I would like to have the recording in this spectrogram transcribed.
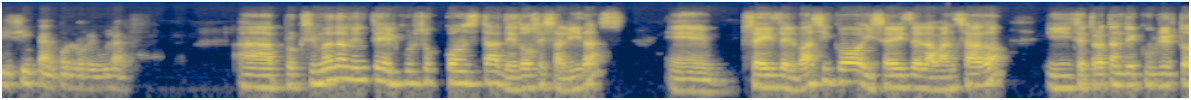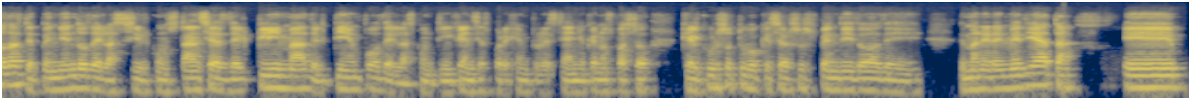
visitan por lo regular? Aproximadamente el curso consta de 12 salidas, eh, 6 del básico y 6 del avanzado y se tratan de cubrir todas dependiendo de las circunstancias del clima, del tiempo, de las contingencias, por ejemplo, este año que nos pasó, que el curso tuvo que ser suspendido de, manera inmediata. Eh,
